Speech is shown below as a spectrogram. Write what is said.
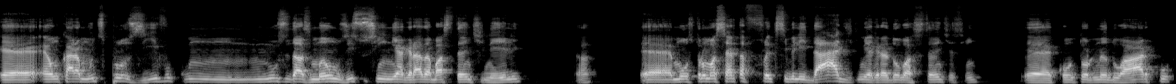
É, é um cara muito explosivo, com um uso das mãos, isso sim me agrada bastante nele. Tá? É, mostrou uma certa flexibilidade que me agradou bastante, assim, é, contornando o arco.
